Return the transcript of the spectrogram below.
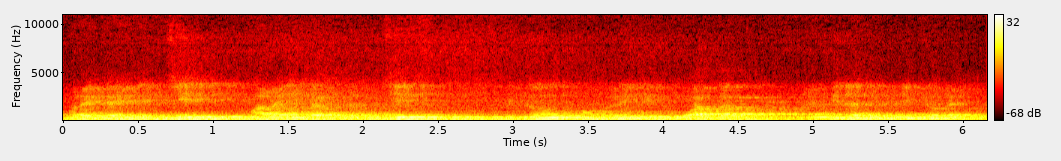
mereka ini jin, malaikat dan jin itu memiliki kekuatan yang tidak dimiliki oleh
